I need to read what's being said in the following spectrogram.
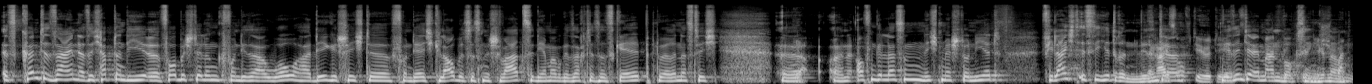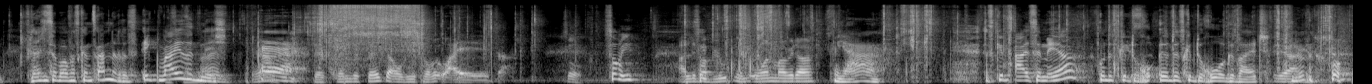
Es könnte sein, also ich habe dann die äh, Vorbestellung von dieser Wow HD-Geschichte, von der ich glaube, es ist eine schwarze, die haben aber gesagt, es ist gelb, du erinnerst dich, äh, Ja. offen gelassen, nicht mehr storniert. Vielleicht ist sie hier drin. Wir, sind ja, auf die Hütte wir jetzt. sind ja im Unboxing, genau. gespannt. Vielleicht ist aber auch was ganz anderes. Ich weiß es nicht. Ja, der Sven bestellt ja auch wie verrückt. Oh, Alter. So, Sorry. alle So. die Bluten in den Ohren mal wieder. Ja. Es gibt ASMR und es gibt, und es gibt rohe Gewalt. Ja, Ne? genau.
